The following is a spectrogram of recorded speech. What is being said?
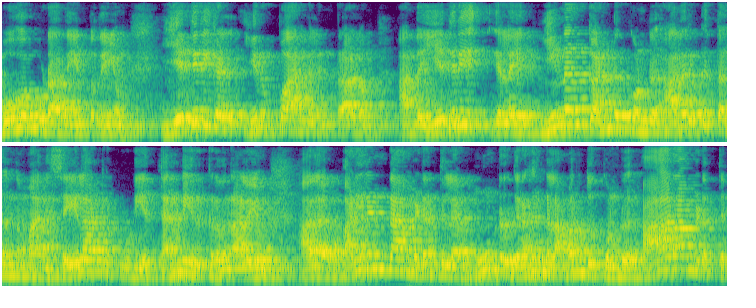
போகக்கூடாது என்பதையும் எதிரிகள் இருப்பார்கள் என்றாலும் அந்த எதிரிகளை இனம் கண்டு கொண்டு அதற்கு தகுந்த மாதிரி செயலாற்றக்கூடிய தன்மை இருக்கிறதுனாலையும் அதை பனிரெண்டாம் இடத்துல மூன்று கிரகங்கள் அமர்ந்து கொண்டு ஆறாம் இடத்தை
